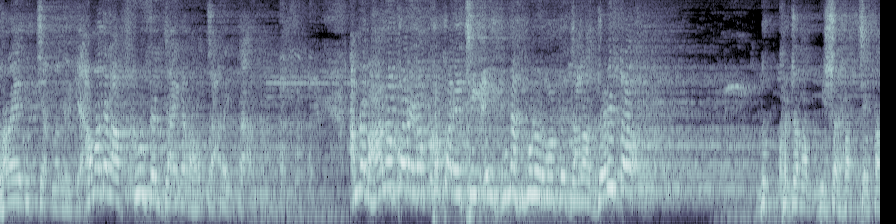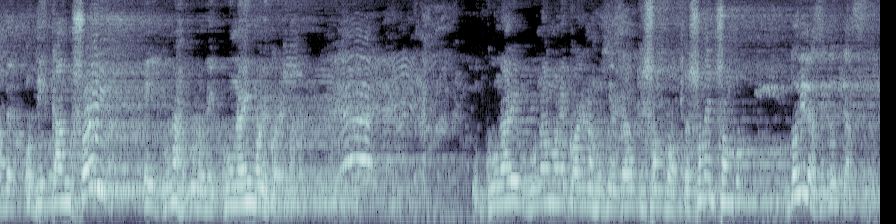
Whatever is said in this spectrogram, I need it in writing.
ধরাই দিচ্ছি আপনাদেরকে। আমাদের আফসোসের জায়গাটা হচ্ছে আরেকটা। আমরা ভালো করে লক্ষ্য করেছি, এই গুণাগুলোর মধ্যে যারা জড়িত, দুঃখজনক বিষয় হচ্ছে তাদের অধিকাংশই এই গুনাহগুলোর গুণাই মনে করে না। গুণারে গুণা মনে করে না, হুজুর, এটাও কি সম্ভব? তো শোনেন, সম্ভব। দলিল আছে দলিল আছে।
